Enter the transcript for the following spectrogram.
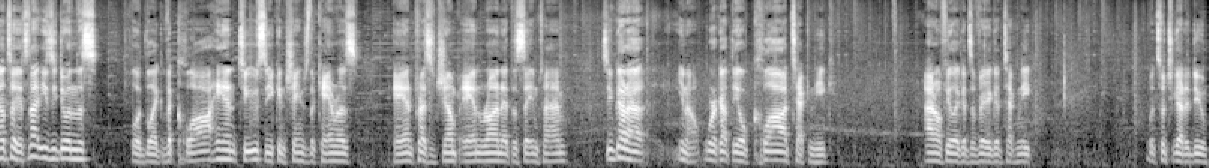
I'll tell you, it's not easy doing this with like the claw hand too, so you can change the cameras and press jump and run at the same time. So you've got to, you know, work out the old claw technique. I don't feel like it's a very good technique. What's what you got to do.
